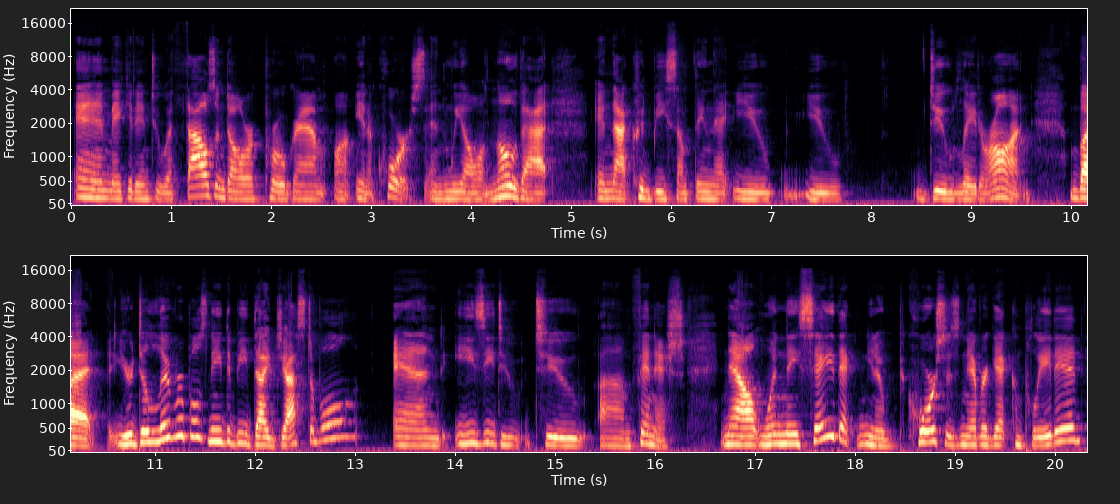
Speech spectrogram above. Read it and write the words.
and make it into a thousand dollar program uh, in a course and we all know that and that could be something that you you do later on. But your deliverables need to be digestible and easy to to um, finish. Now, when they say that you know courses never get completed,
